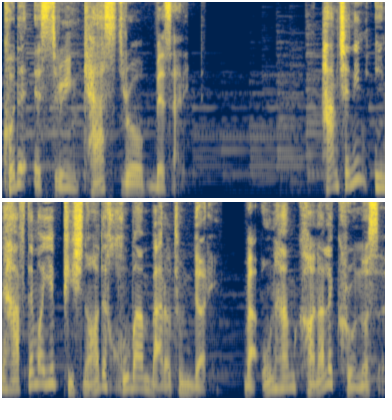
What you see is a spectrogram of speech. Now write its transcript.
کد استرین کست رو بزنید. همچنین این هفته ما یه پیشنهاد خوبم براتون داریم و اون هم کانال کرونوسه.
